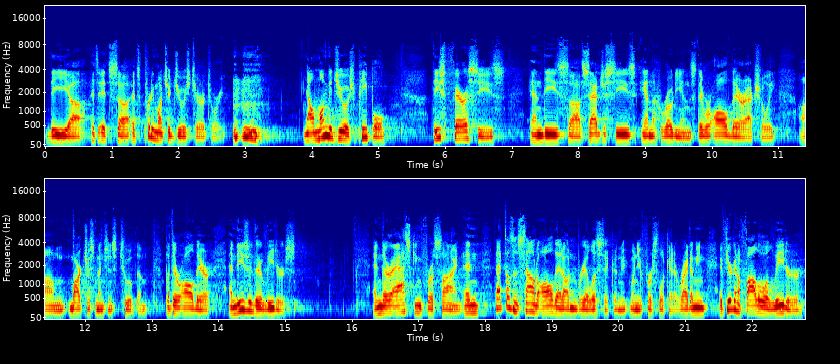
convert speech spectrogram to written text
the, uh, it's, it's, uh, it's pretty much a Jewish territory. now, among the Jewish people, these Pharisees and these uh, Sadducees and the Herodians, they were all there actually. Um, Mark just mentions two of them, but they're all there. And these are their leaders. And they're asking for a sign. And that doesn't sound all that unrealistic when you first look at it, right? I mean, if you're going to follow a leader,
